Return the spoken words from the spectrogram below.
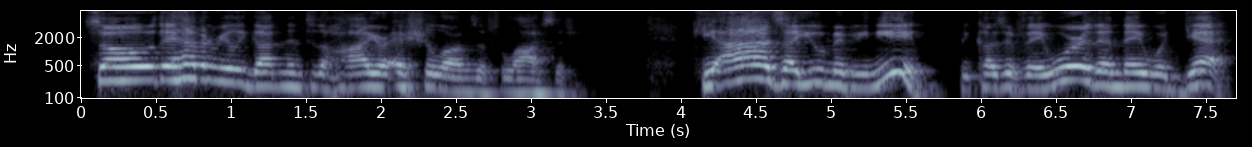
So they haven't really gotten into the higher echelons of philosophy. Because if they were, then they would get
